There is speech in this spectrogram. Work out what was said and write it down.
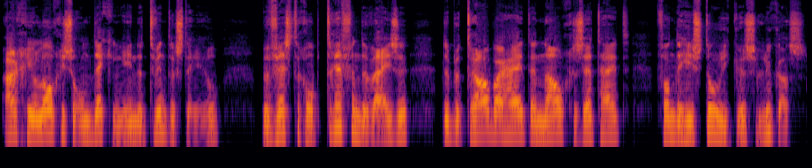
Archeologische ontdekkingen in de 20ste eeuw bevestigen op treffende wijze de betrouwbaarheid en nauwgezetheid van de historicus Lucas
